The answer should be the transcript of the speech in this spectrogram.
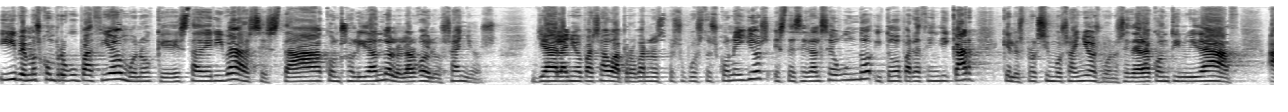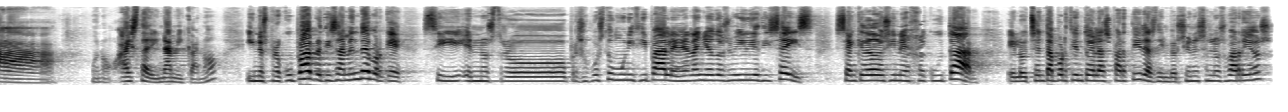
y vemos con preocupación bueno, que esta deriva se está consolidando a lo largo de los años. Ya el año pasado aprobaron los presupuestos con ellos, este será el segundo y todo parece indicar que en los próximos años bueno, se dará continuidad a bueno, a esta dinámica. ¿no? Y nos preocupa precisamente porque si en nuestro presupuesto municipal en el año 2016 se han quedado sin ejecutar el 80% de las partidas de inversiones en los barrios,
